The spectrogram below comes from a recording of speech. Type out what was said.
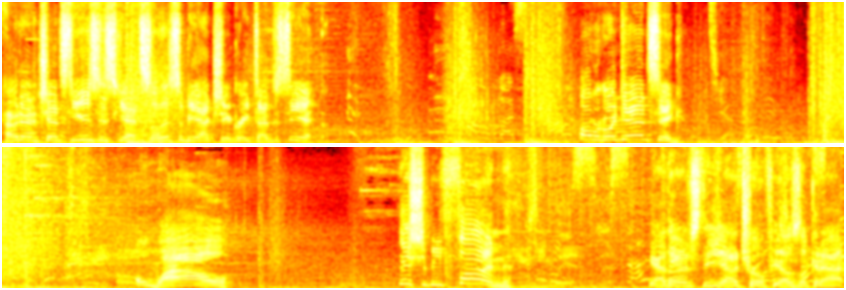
Haven't had a chance to use this yet, so this would be actually a great time to see it. Oh, we're going dancing. Oh, wow. This should be fun. Yeah, there's the uh, trophy I was looking at.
